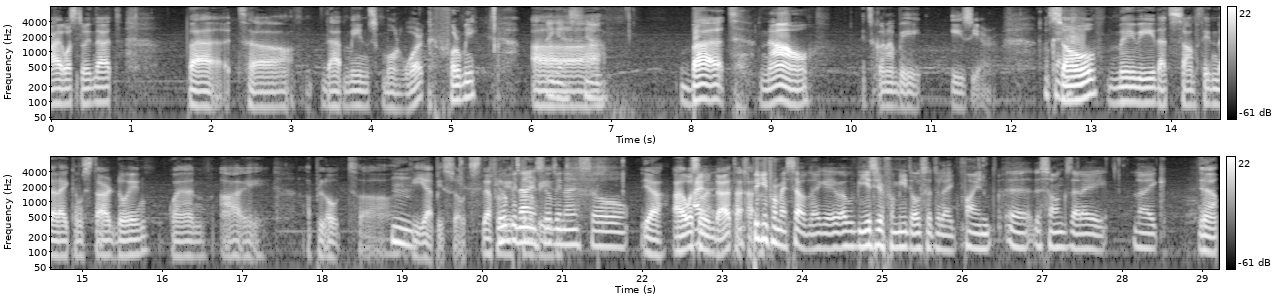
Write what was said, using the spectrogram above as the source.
I was doing that, but uh, that means more work for me. Uh, I guess, yeah. But now it's gonna be easier. Okay. So maybe that's something that I can start doing when I upload uh, Mm. the episodes. Definitely, it would be nice. It would be nice. So Yeah, I was doing that. I- I- speaking for myself, like it, it would be easier for me to also to like find uh, the songs that I like yeah.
